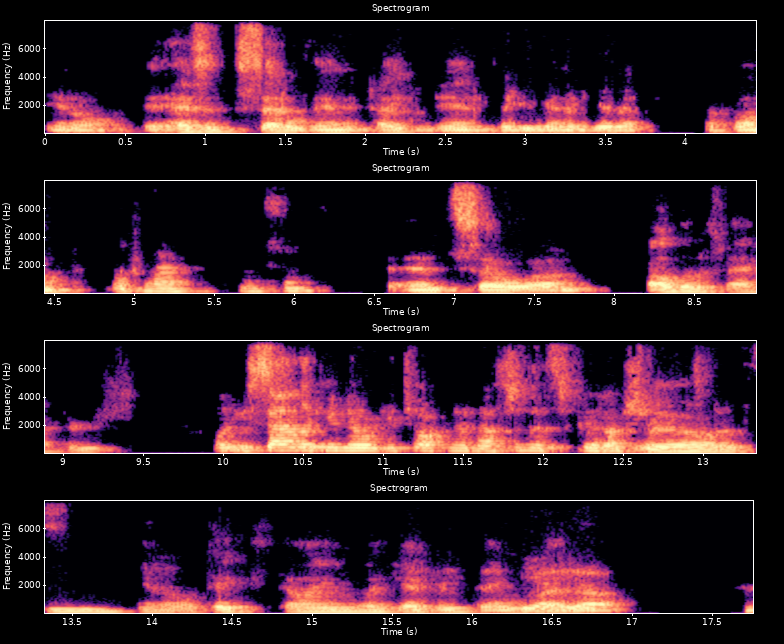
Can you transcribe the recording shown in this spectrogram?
you know, it hasn't settled in and tightened in, so you're gonna get a, a bump. Okay. Makes sense. And so, um, all those factors. Well, you sound like you know what you're talking about, so that's good, I'm sure. Well, it's, you know, it takes time like everything, Yeah, but, yeah. uh.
